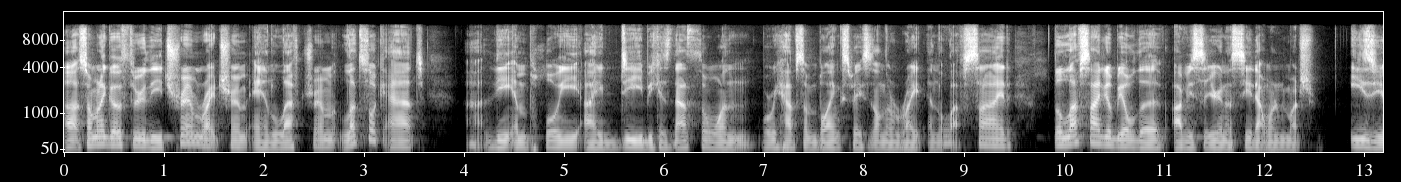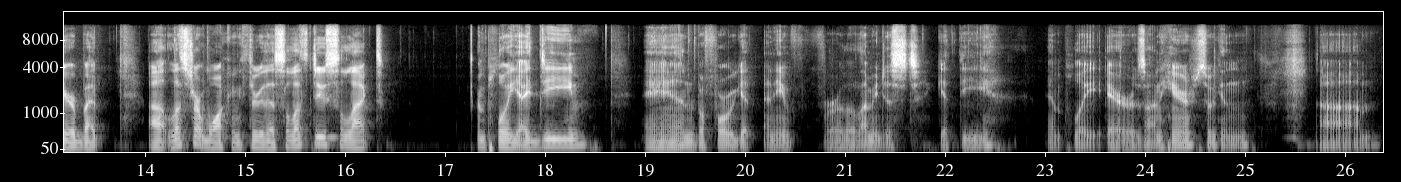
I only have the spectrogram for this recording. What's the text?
Uh, so I'm going to go through the trim, right trim, and left trim. Let's look at uh, the employee ID because that's the one where we have some blank spaces on the right and the left side. The left side, you'll be able to, obviously you're going to see that one much easier, but uh, let's start walking through this. So let's do select employee ID. And before we get any further, let me just get the employee errors on here so we can, um,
